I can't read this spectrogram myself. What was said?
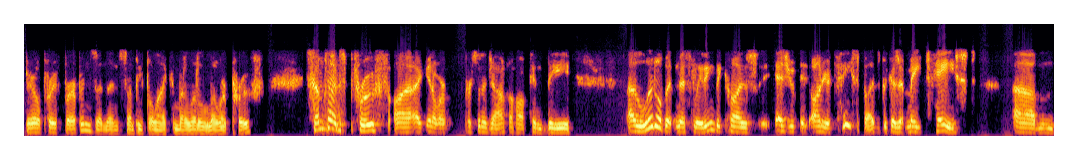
barrel proof bourbons, and then some people like them at a little lower proof. Sometimes proof, uh, you know, or percentage alcohol can be a little bit misleading because as you on your taste buds, because it may taste um,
